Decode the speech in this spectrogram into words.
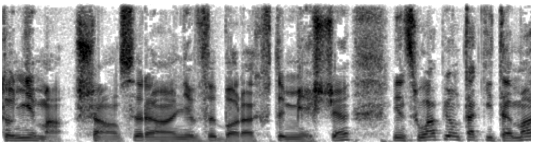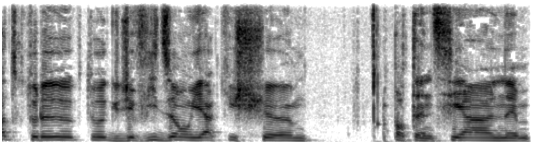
to nie ma szans realnie w wyborach w tym mieście. Więc łapią taki temat, który, który gdzie widzą jakiś potencjalnym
